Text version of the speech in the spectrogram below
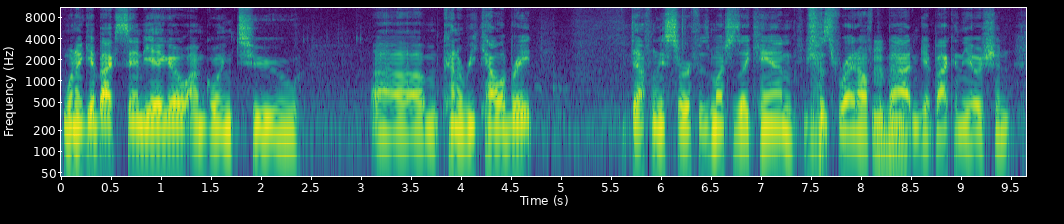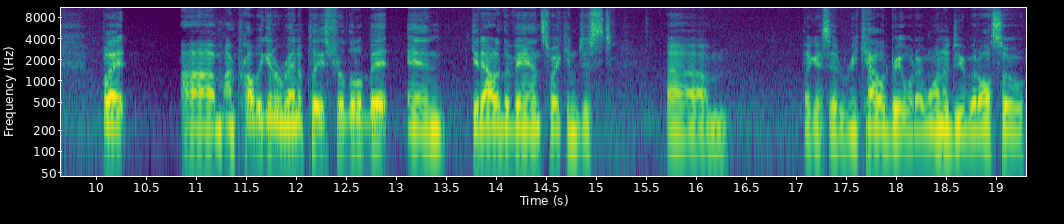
when I get back to San Diego, I'm going to um, kind of recalibrate definitely surf as much as I can, just right off the bat, and get back in the ocean. But um, I'm probably gonna rent a place for a little bit and get out of the van so I can just, um, like I said, recalibrate what I want to do, but also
